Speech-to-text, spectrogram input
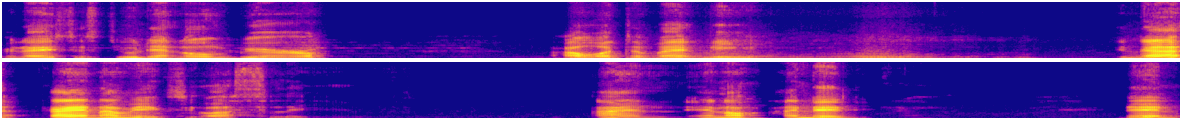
whether it's the student loan bureau or whatever it be, that kind of makes you a slave. And you know, and then then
